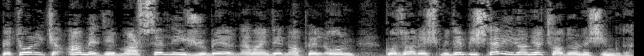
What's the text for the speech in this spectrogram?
به طوری که آمده مارسل جوبر نماینده ناپل اون گزارش میده بیشتر ایرانی چادرنشین بودن.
